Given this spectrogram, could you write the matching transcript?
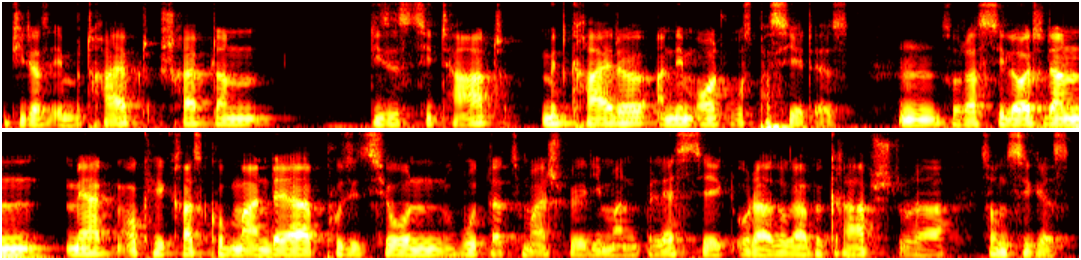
die das eben betreibt, schreibt dann dieses Zitat mit Kreide an dem Ort, wo es passiert ist. Mhm. Sodass die Leute dann merken, okay, krass, guck mal, an der Position wurde da zum Beispiel jemand belästigt oder sogar begrapscht oder sonstiges.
